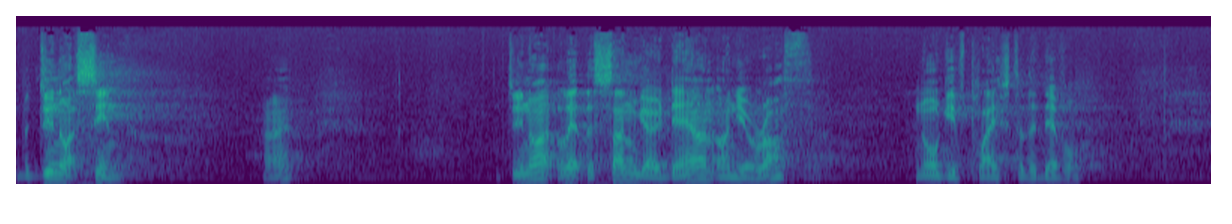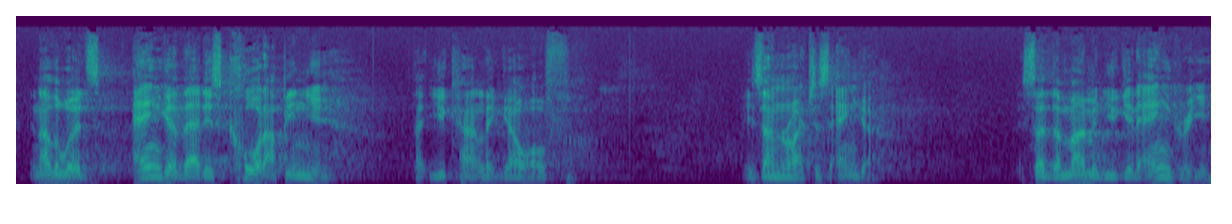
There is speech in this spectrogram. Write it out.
but do not sin." All right? Do not let the sun go down on your wrath, nor give place to the devil. In other words, anger that is caught up in you, that you can't let go of, is unrighteous anger. So the moment you get angry,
